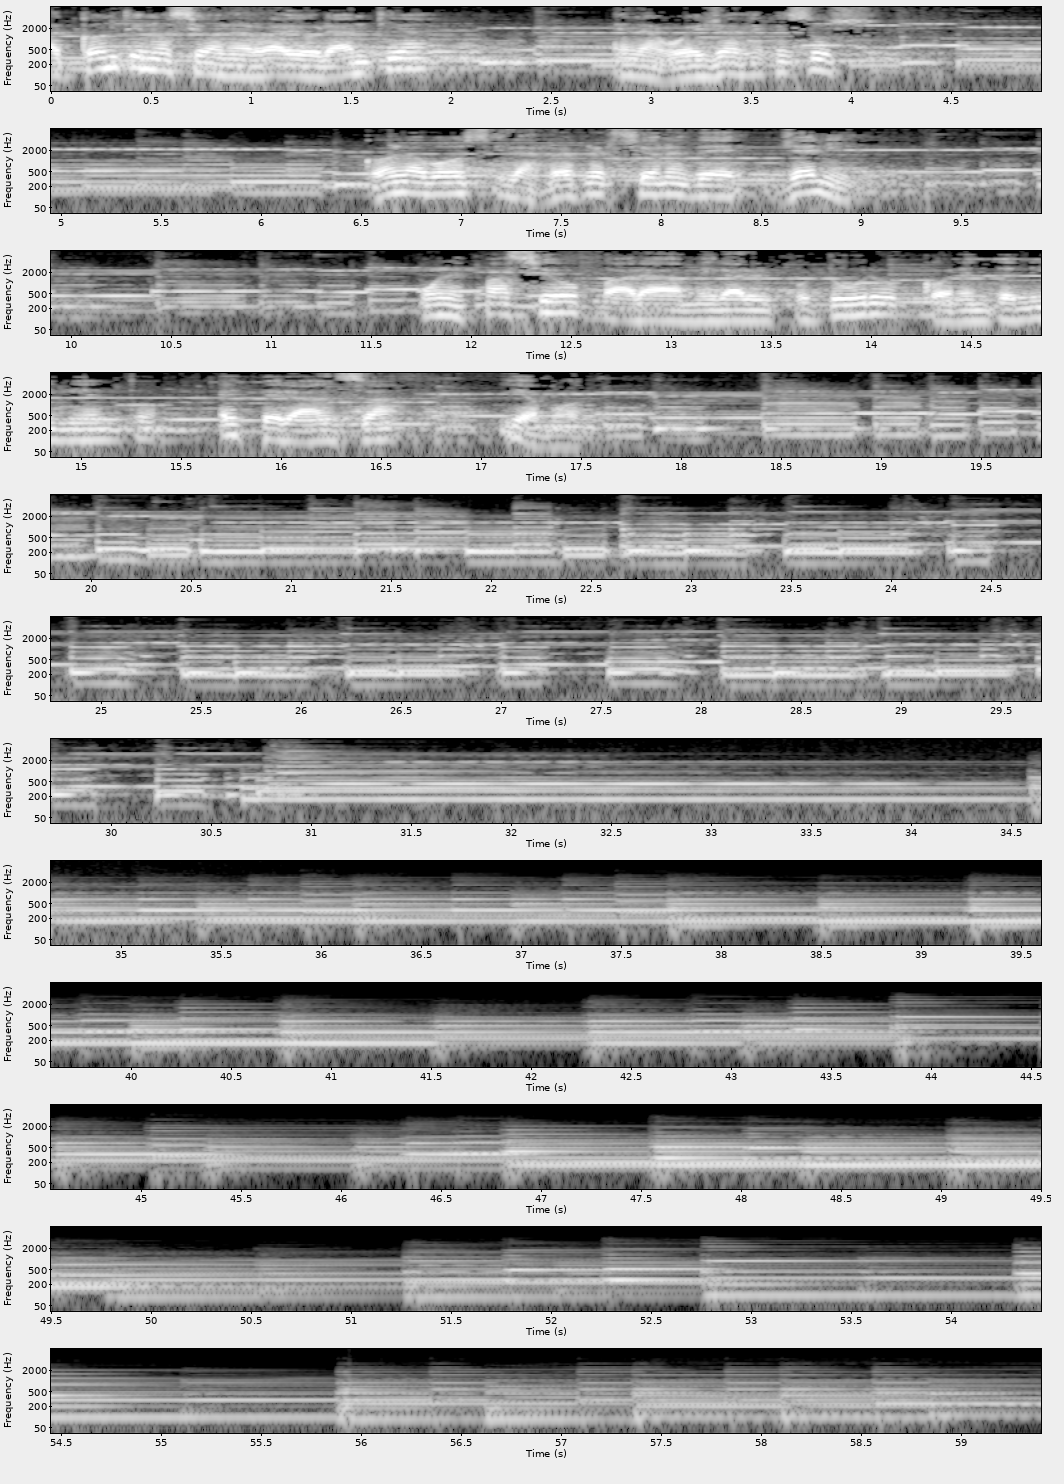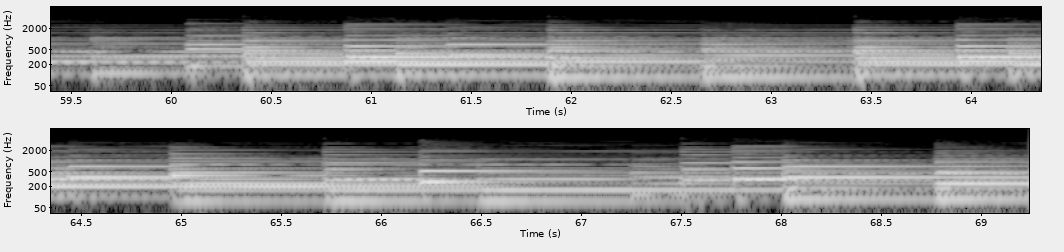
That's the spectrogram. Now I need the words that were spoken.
A continuación en Radio Urantia, en las huellas de Jesús, con la voz y las reflexiones de Jenny. Un espacio para mirar el futuro con entendimiento, esperanza y amor.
